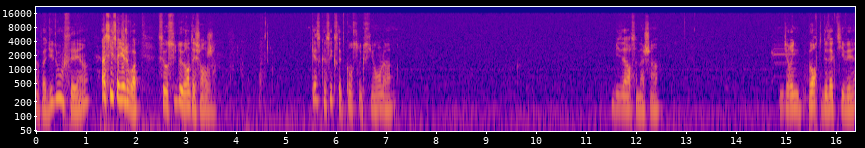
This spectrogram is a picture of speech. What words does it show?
Ah, pas du tout, c'est... Hein. Ah si, ça y est, je vois. C'est au sud de Grand Échange. Qu'est-ce que c'est que cette construction, là Bizarre, ce machin. On dirait une porte désactivée.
